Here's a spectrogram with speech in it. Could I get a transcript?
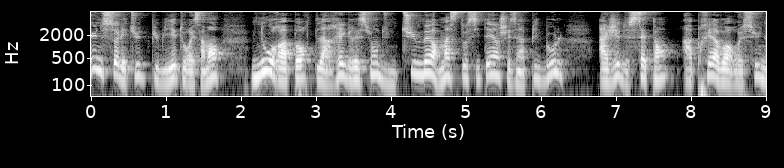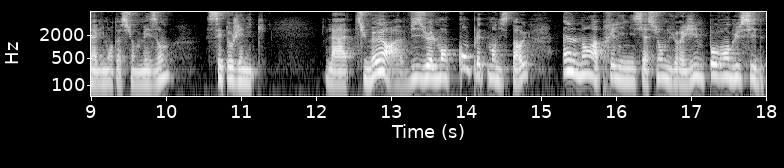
Une seule étude publiée tout récemment nous rapporte la régression d'une tumeur mastocytaire chez un pitbull âgé de 7 ans après avoir reçu une alimentation maison cétogénique. La tumeur a visuellement complètement disparu un an après l'initiation du régime pauvre en glucides.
